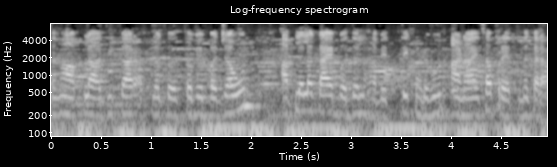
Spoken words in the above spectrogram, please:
तेव्हा आपला अधिकार आपलं कर्तव्य बजावून आपल्याला काय बदल हवेत ते घडवून आणायचा प्रयत्न करा.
